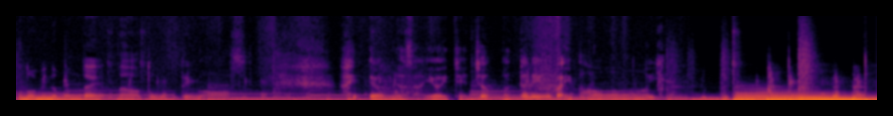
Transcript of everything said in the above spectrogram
好みの問題やなと思っています。はい。では皆さん良い一日を。またね。バイバーイ。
